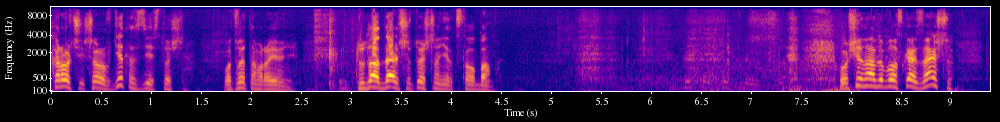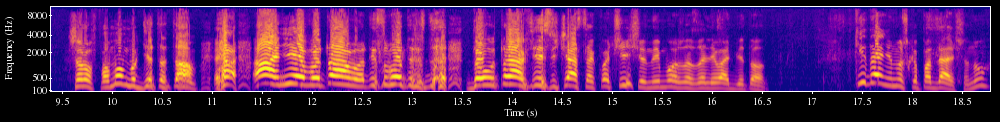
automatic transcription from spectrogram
Короче, Шаров, где-то здесь точно. Вот в этом районе. Туда дальше точно нет, к столбам. Вообще надо было сказать, знаешь что? Шаров, по-моему, где-то там. А, не, вот там вот. И смотришь, до, до утра весь участок почищен и можно заливать бетон. Кидай немножко подальше, ну.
